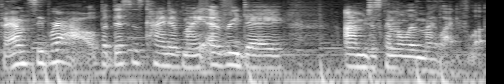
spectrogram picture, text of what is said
fancy brow. But this is kind of my everyday, I'm just gonna live my life look.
